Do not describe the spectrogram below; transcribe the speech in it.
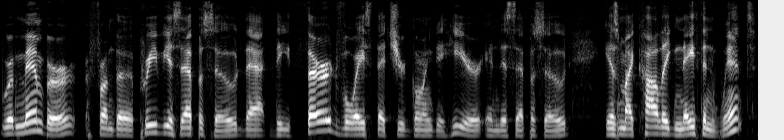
remember from the previous episode that the third voice that you're going to hear in this episode is my colleague Nathan Went,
